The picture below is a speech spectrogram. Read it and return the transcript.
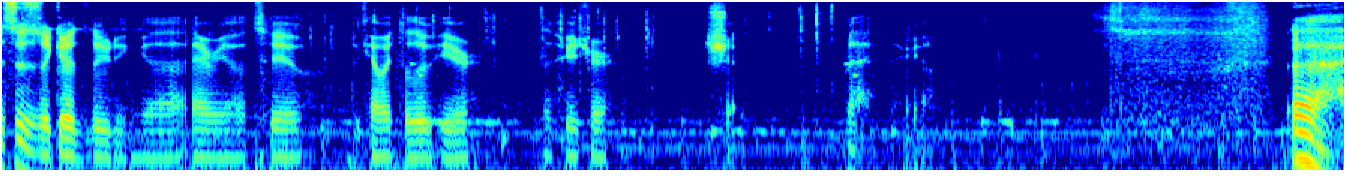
This is a good looting uh, area too. I can't wait to loot here in the future. Shit. Ah, there you go. Uh.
